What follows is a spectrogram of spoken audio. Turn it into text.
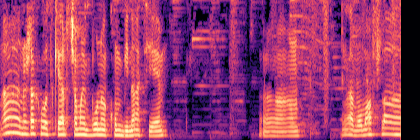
Da, nu știu dacă a fost chiar cea mai bună combinație. Uh, da, vom afla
